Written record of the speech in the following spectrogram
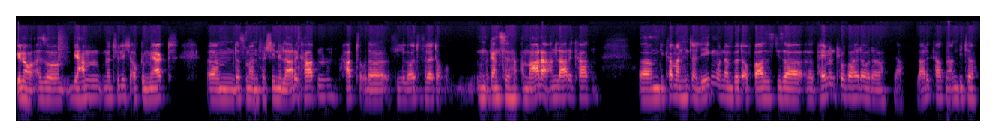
Genau, also wir haben natürlich auch gemerkt, ähm, dass man verschiedene Ladekarten hat oder viele Leute vielleicht auch eine ganze Armada an Ladekarten. Ähm, die kann man hinterlegen und dann wird auf Basis dieser äh, Payment Provider oder ja, Ladekartenanbieter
